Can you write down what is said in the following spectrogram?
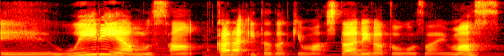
えー、ウィリアムさんからいただきました。ありがとうございます。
